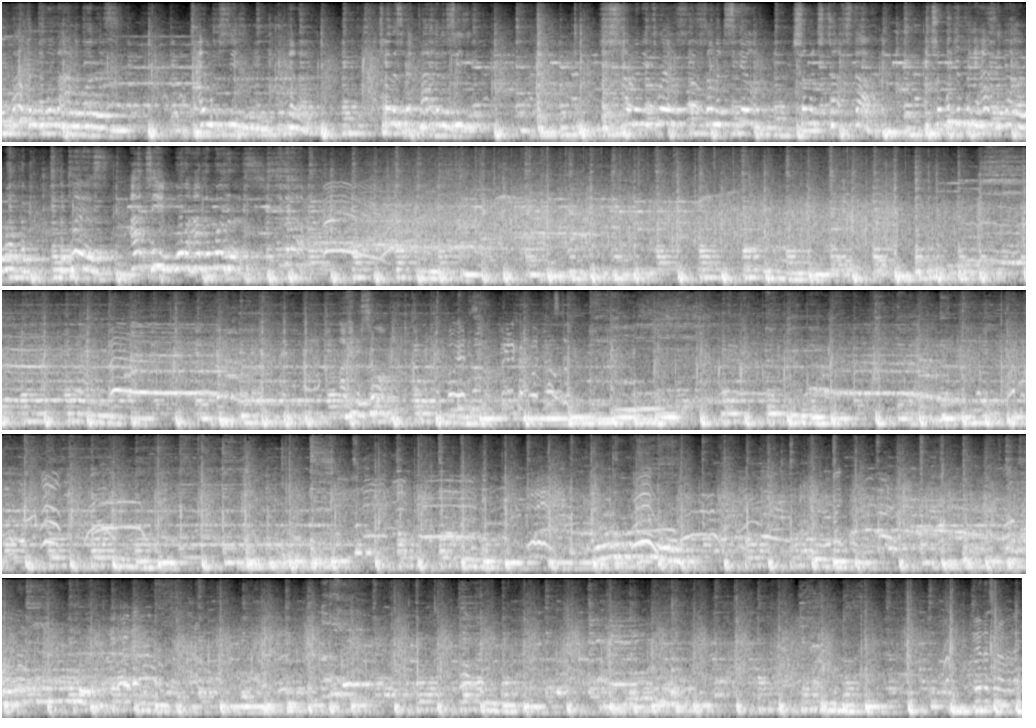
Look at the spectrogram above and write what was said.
Welcome to Wolverhampton Wanderers end of season dinner. It's been a spectacular season. So many thrills, so much skill, so much tough stuff. So would you put your hands together and welcome the players, our team, Wolverhampton Wanderers. Give it up! Hey. Listen over there.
